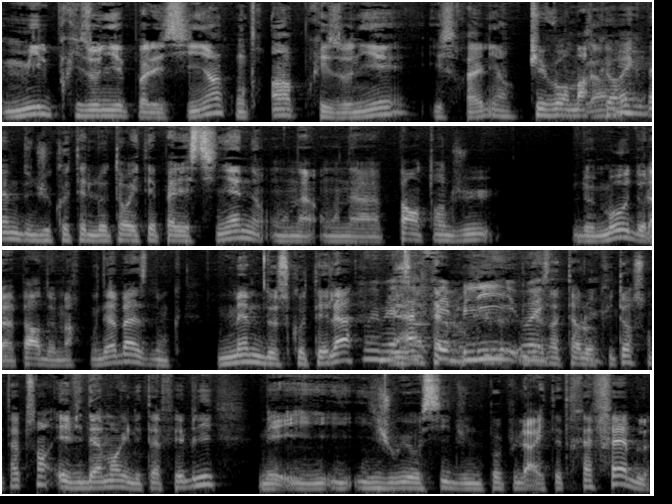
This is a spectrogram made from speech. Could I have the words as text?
1000 prisonniers palestiniens contre un prisonnier israélien. Puis vous remarquerez que même du côté de l'autorité palestinienne, on n'a on pas entendu de mots de la part de Mahmoud Abbas. Donc même de ce côté-là, les, interlocuteurs, sont absents. Évidemment, il est affaibli, mais il, il jouait aussi d'une popularité très faible.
